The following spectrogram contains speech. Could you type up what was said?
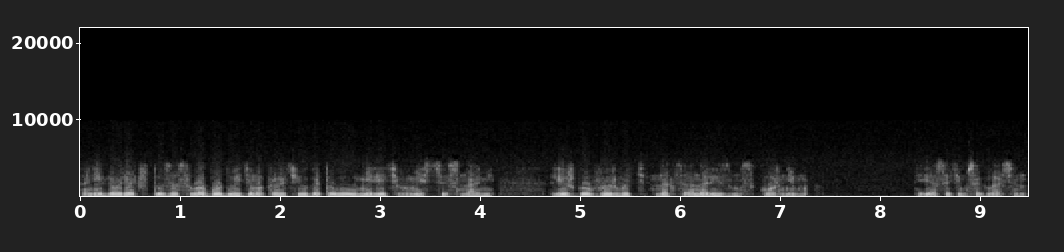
Они говорят, что за свободу и демократию готовы умереть вместе с нами, лишь бы вырвать национализм с корнем – я с этим согласен.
